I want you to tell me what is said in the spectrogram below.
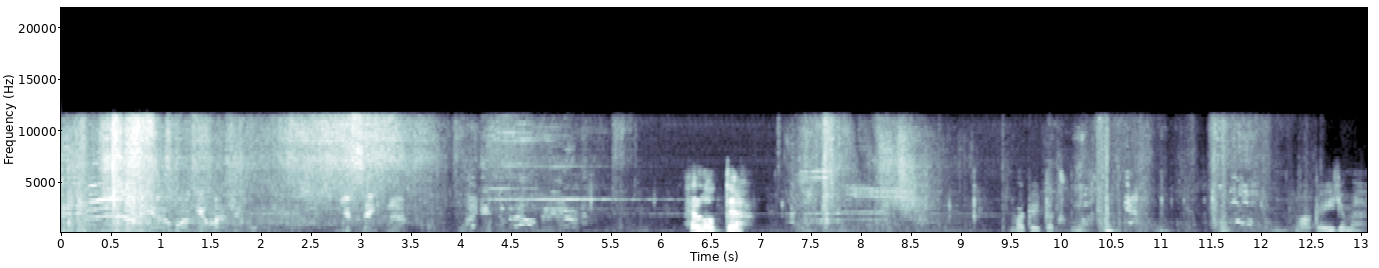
Did it. Leo, work your magic. You're safe now. Hello there. No tady tačku. No, tady jdeme.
